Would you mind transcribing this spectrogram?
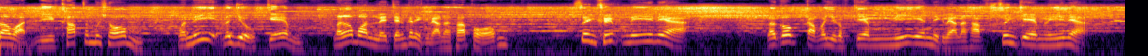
สวัสดีครับท่านผู้ชม วันนี้เราอยู่เกมแล้วก็บอลเลเจนด์กันอีกแล้วนะครับผม ซึ่งคลิปนี้เนี่ยเราก็กลับมาอยู่กับเกมนี้เองอีกแล้วนะครับ ซึ่งเกมนี้เนี่ย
